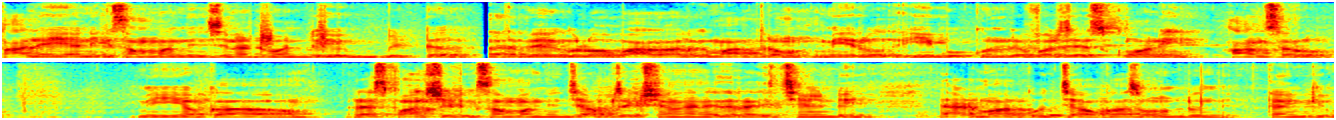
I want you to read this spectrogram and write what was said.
కాలేయానికి సంబంధించినటువంటి బిట్ పెద్ద పేగులో భాగాలకు మాత్రం మీరు ఈ బుక్ను రిఫర్ చేసుకొని ఆన్సరు మీ యొక్క రెస్పాన్స్ షీట్కి సంబంధించి అబ్జెక్షన్ అనేది రైజ్ చేయండి. యాడ్ మార్క్ వచ్చే అవకాశం ఉంటుంది. థ్యాంక్ యూ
